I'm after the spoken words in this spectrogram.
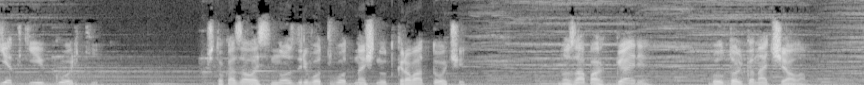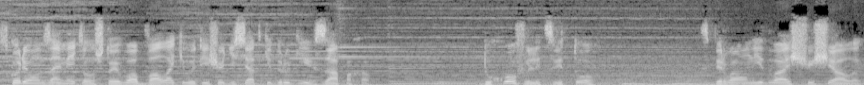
едкий и горький, что казалось, ноздри вот-вот начнут кровоточить. Но запах Гарри был только началом. Вскоре он заметил, что его обволакивают еще десятки других запахов. Духов или цветов. Сперва он едва ощущал их,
